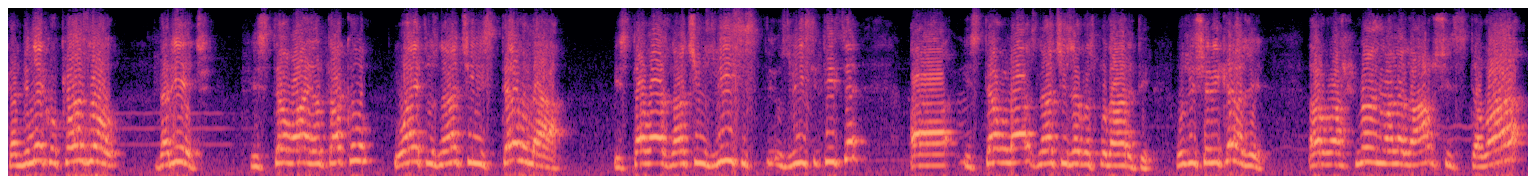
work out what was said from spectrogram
Kad bi neko kazao da riječ istava, je tako? U ajetu znači istavla. Istava znači uzvisiti, uzvisiti se, a istavla znači zagospodariti. Uzvišeni kaže Ar-Rahman ala l'arš istava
